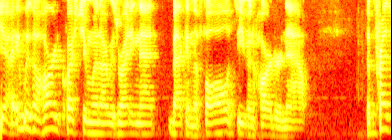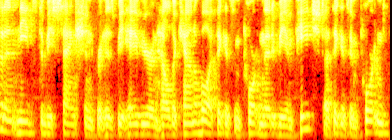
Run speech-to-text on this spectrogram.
Yeah, it was a hard question when I was writing that back in the fall. It's even harder now. The president needs to be sanctioned for his behavior and held accountable. I think it's important that he be impeached. I think it's important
